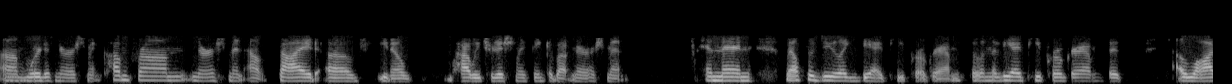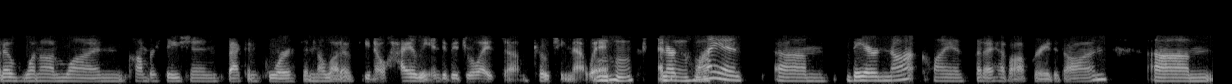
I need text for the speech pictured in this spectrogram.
um, mm-hmm. where does nourishment come from, nourishment outside of, you know, how we traditionally think about nourishment. And then we also do like VIP programs. So in the VIP programs, it's a lot of one-on-one conversations back and forth and a lot of you know highly individualized um, coaching that way mm-hmm. and our mm-hmm. clients um, they are not clients that i have operated on um,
